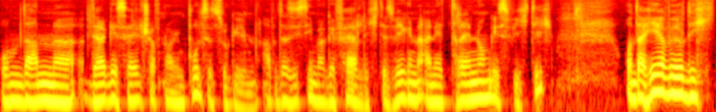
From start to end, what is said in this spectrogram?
um dann äh, der Gesellschaft neue Impulse zu geben. Aber das ist immer gefährlich. Deswegen eine Trennung ist wichtig. Und daher würde ich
